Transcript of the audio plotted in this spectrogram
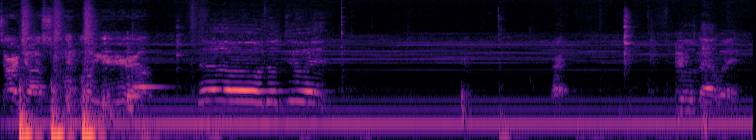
Sorry, Josh. I'm gonna blow your ear out. No, don't do it. Alright. Blow it that way.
